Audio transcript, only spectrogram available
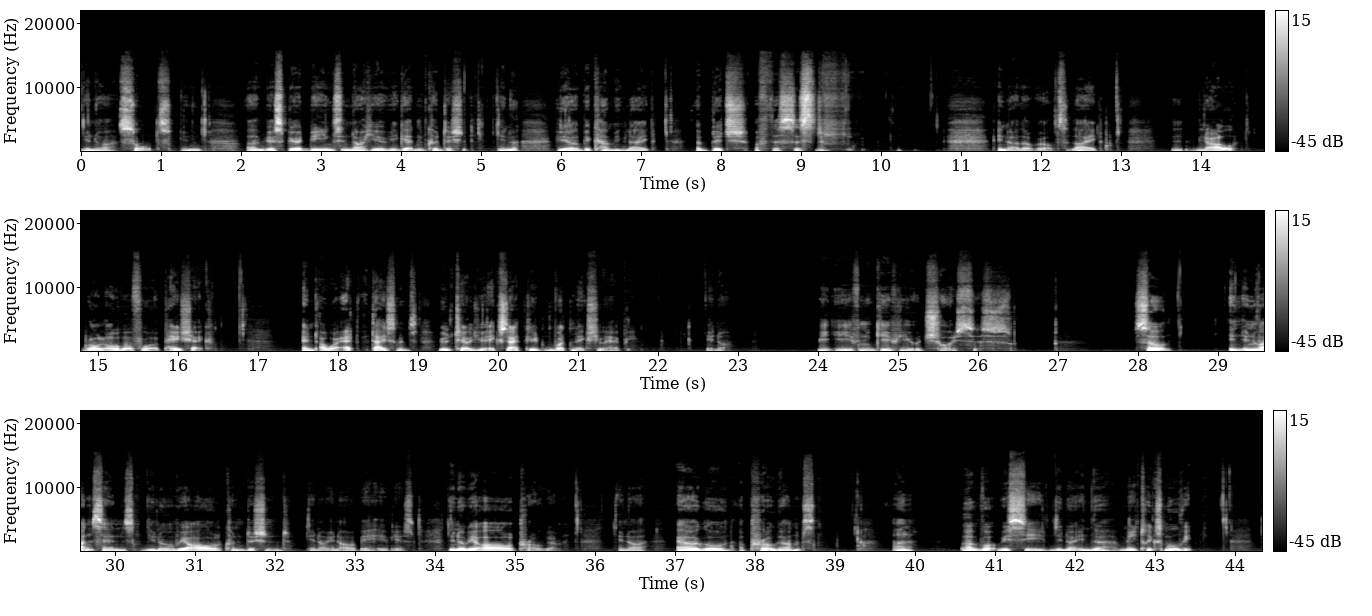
you know, souls. You know? Um, we're spirit beings, and now here we get in condition. You know, we are becoming like a bitch of the system. in other words, like, now roll over for a paycheck. And our advertisements will tell you exactly what makes you happy you know. We even give you choices. So, in, in one sense, you know, we are all conditioned, you know, in our behaviors. You know, we are all programmed, you know. Ergo, programs are, are what we see, you know, in the Matrix movie.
